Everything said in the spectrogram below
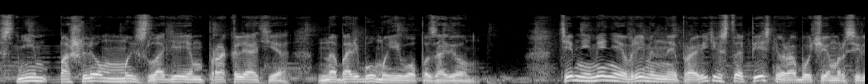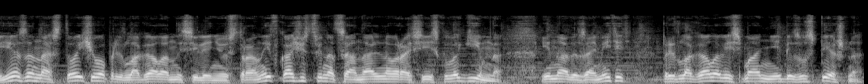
С ним пошлем мы злодеям проклятия, на борьбу мы его позовем. Тем не менее, Временное правительство песню «Рабочая Марсельеза» настойчиво предлагало населению страны в качестве национального российского гимна и, надо заметить, предлагало весьма небезуспешно.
